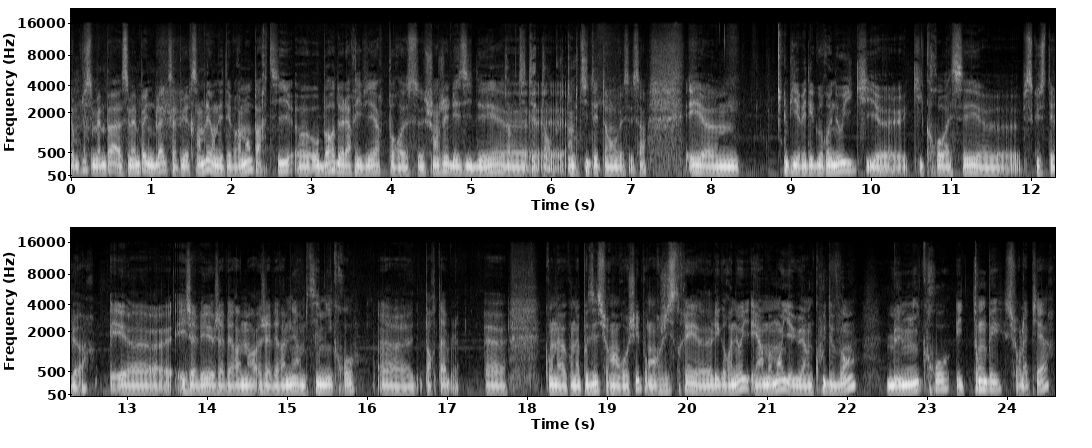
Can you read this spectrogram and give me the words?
en plus c'est même pas, c'est même pas une blague. Ça peut y ressembler. On était vraiment parti au bord de la rivière pour euh, se changer les idées. Un euh, petit étang, euh, plutôt. un petit étang, ouais, c'est ça. Et euh, et puis il y avait des grenouilles qui euh, qui croassaient euh, puisque c'était l'heure. Et euh, et j'avais j'avais ramené j'avais ramené un petit micro euh, portable. euh, qu'on a qu'on a posé sur un rocher pour enregistrer euh, les grenouilles et à un moment il y a eu un coup de vent le micro est tombé sur la pierre.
